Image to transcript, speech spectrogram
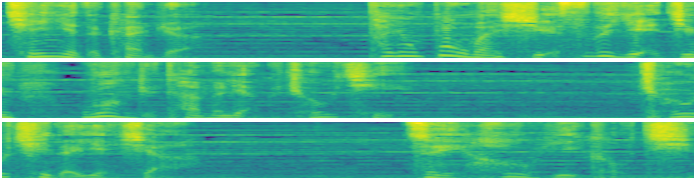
亲眼的看着。他用布满血丝的眼睛望着他们两个抽泣，抽泣的咽下最后一口气。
